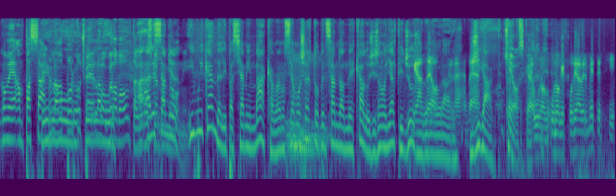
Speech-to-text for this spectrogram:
come han passato per no, lavoro, Cervo, per lavoro. quella volta con Alessandro, i weekend li passiamo in bacca, ma non stiamo certo pensando al mercato, ci sono gli altri giorni Grande per lavorare. eh, beh. Gigante. Che Cioè, Oscar. È uno, uno che poteva permettersi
